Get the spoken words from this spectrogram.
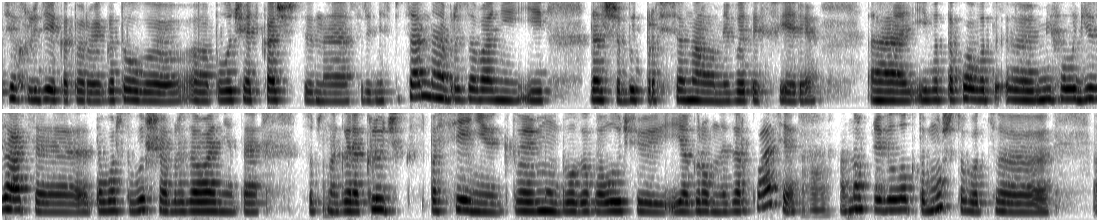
тех людей, которые готовы получать качественное среднеспециальное образование и дальше быть профессионалами в этой сфере. А, и вот такой вот э, мифологизация того, что высшее образование это, собственно говоря, ключ к спасению, к твоему благополучию и огромной зарплате, ага. оно привело к тому, что вот э, э,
